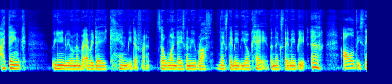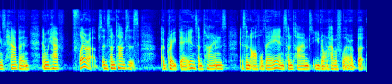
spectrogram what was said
I think you need to be remember every day can be different. So one day is going to be rough, next day may be okay, the next day may be eh. All of these things happen, and we have flare ups, and sometimes it's a great day, and sometimes it's an awful day, and sometimes you don't have a flare up, but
